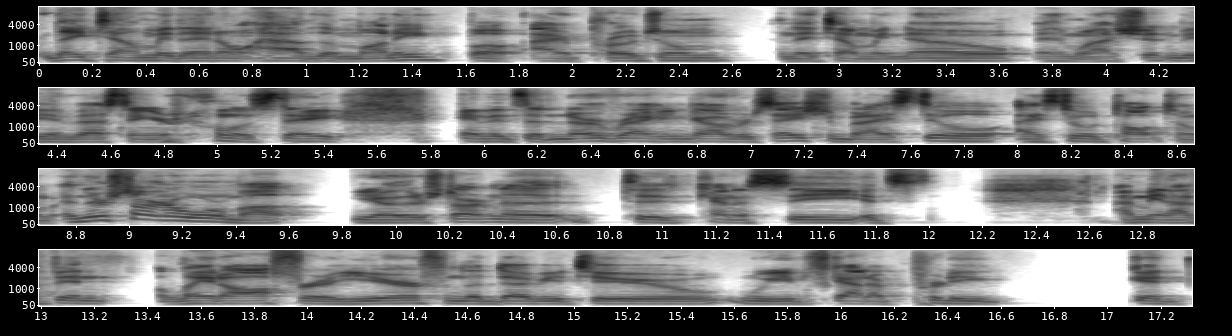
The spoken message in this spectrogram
they tell me they don't have the money, but I approach them and they tell me no, and I shouldn't be investing in real estate. And it's a nerve wracking conversation, but I still, I still talk to them and they're starting to warm up. You know, they're starting to, to kind of see it's, I mean, I've been laid off for a year from the W 2. We've got a pretty good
